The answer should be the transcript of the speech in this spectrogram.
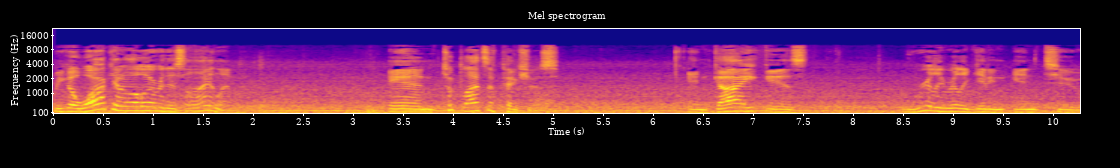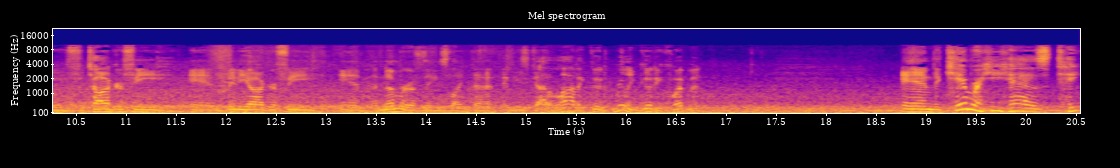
we go walking all over this island and took lots of pictures and Guy is really, really getting into photography videography and a number of things like that. And he's got a lot of good, really good equipment. And the camera he has take,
